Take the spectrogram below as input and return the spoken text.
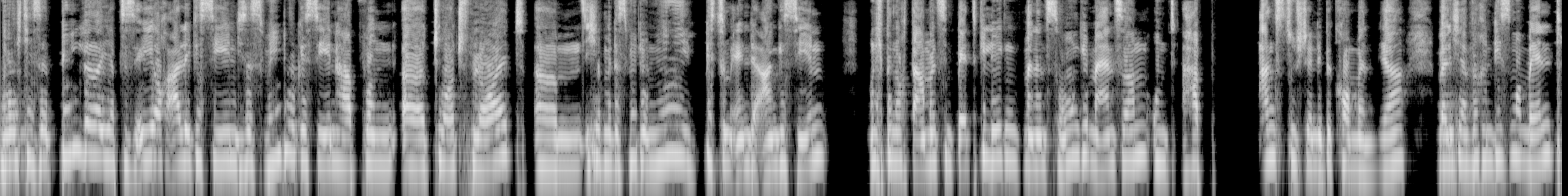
wo ich diese Bilder, ihr habt es eh auch alle gesehen, dieses Video gesehen habe von äh, George Floyd. Ähm, ich habe mir das Video nie bis zum Ende angesehen. Und ich bin auch damals im Bett gelegen mit meinem Sohn gemeinsam und habe Angstzustände bekommen, ja, weil ich einfach in diesem Moment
